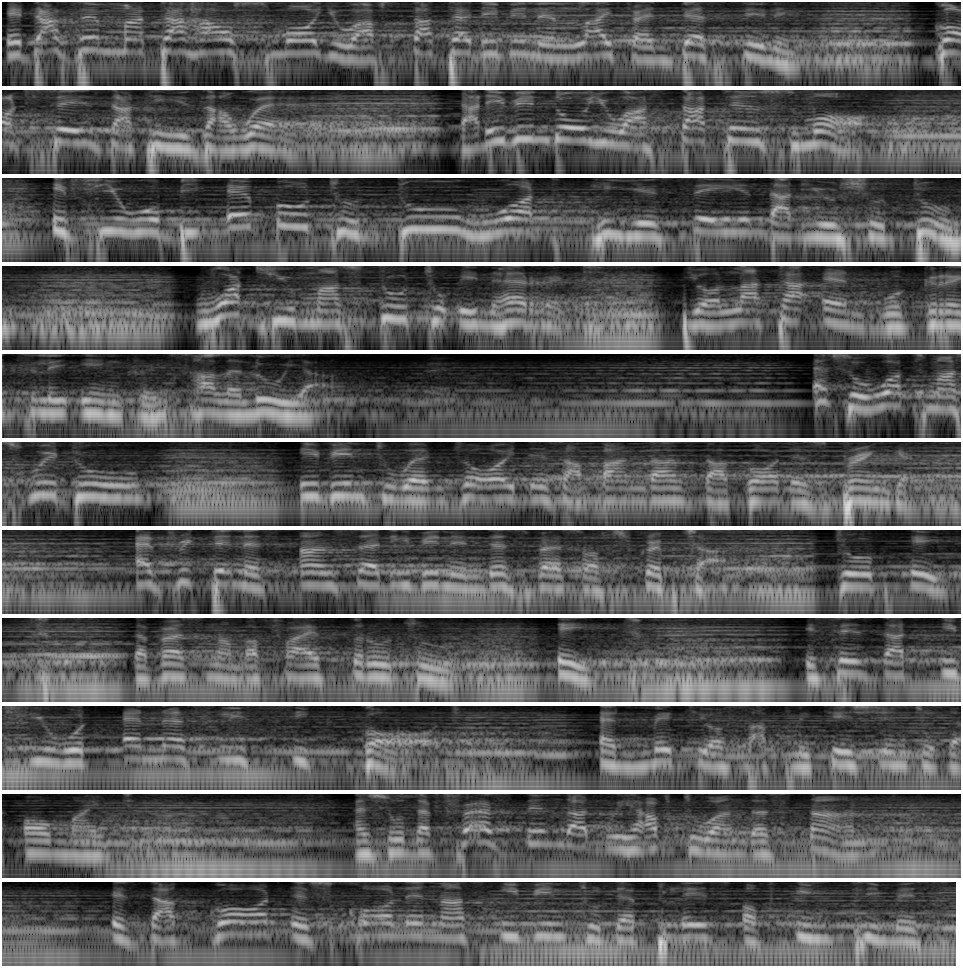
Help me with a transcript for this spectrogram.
it doesn't matter how small you have started, even in life and destiny. God says that He is aware that even though you are starting small, if you will be able to do what he is saying that you should do, what you must do to inherit, your latter end will greatly increase. Hallelujah. And so, what must we do even to enjoy this abundance that God is bringing? Everything is answered even in this verse of scripture, Job 8, the verse number 5 through to 8. It says that if you would earnestly seek God and make your supplication to the Almighty. And so, the first thing that we have to understand is that God is calling us even to the place of intimacy.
